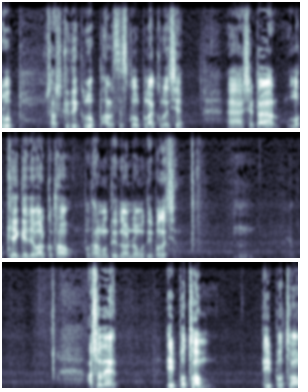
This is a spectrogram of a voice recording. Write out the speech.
রূপ, সাংস্কৃতিক রূপ আরএসএস কল্পনা করেছে সেটার লক্ষ্যে এগিয়ে যাওয়ার কথাও প্রধানমন্ত্রী নরেন্দ্র মোদী বলেছেন। আসলে এই প্রথম এই প্রথম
